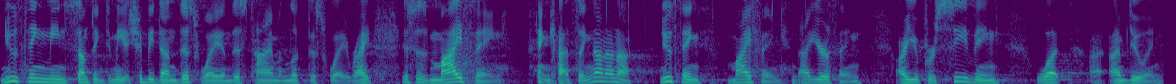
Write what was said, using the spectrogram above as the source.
New thing means something to me. It should be done this way and this time and look this way, right? This is my thing. And God's saying, no, no, no. New thing, my thing, not your thing. Are you perceiving what I'm doing?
